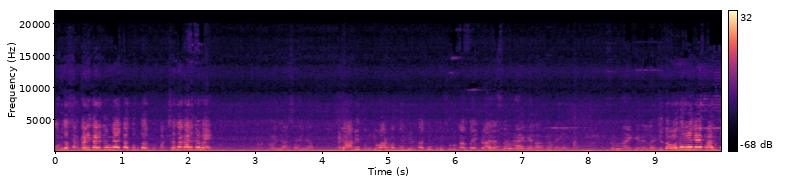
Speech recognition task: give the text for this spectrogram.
तुमचा सरकारी कार्यक्रम आहे का? तुमचा पक्षाचा कार्यक्रम आहे? आणि आम्ही तुमची वाट बघतोय दीड तास तुम्ही सुरू करता इकडे आल्यानंतर. सुरू नाही केलेलं तुमची जबाबदारी आहे काय प्रांत?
